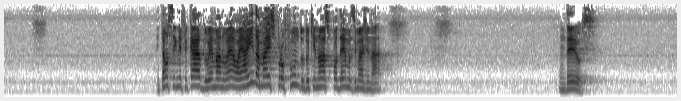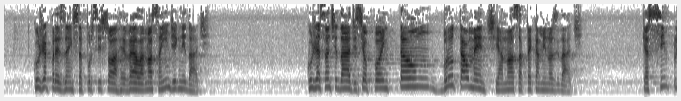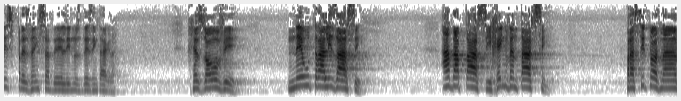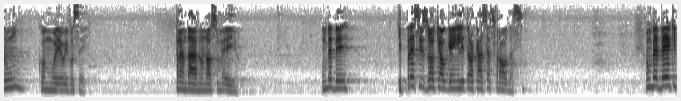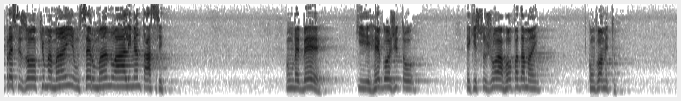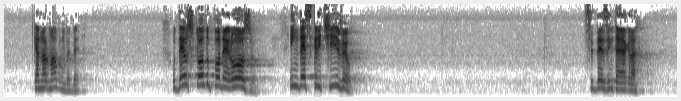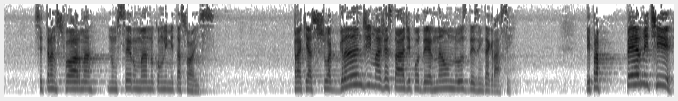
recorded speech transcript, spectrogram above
Então o significado do Emanuel é ainda mais profundo do que nós podemos imaginar. Um Deus cuja presença por si só revela a nossa indignidade, cuja santidade se opõe tão brutalmente à nossa pecaminosidade que a simples presença dele nos desintegra. Resolve neutralizar-se, adaptar-se, reinventar-se, para se tornar um como eu e você, para andar no nosso meio. Um bebê que precisou que alguém lhe trocasse as fraldas. Um bebê que precisou que uma mãe, um ser humano, a alimentasse. Um bebê que regurgitou e que sujou a roupa da mãe com vômito, que é normal para um bebê. O Deus Todo-Poderoso, indescritível, se desintegra, se transforma num ser humano com limitações, para que a sua grande majestade e poder não nos desintegrasse. E para permitir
